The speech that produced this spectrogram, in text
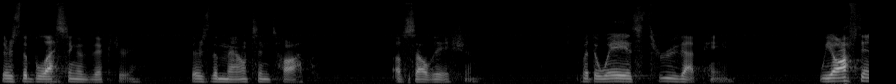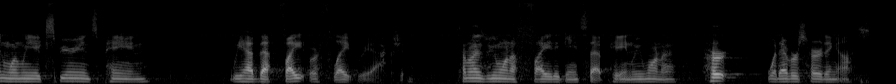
There's the blessing of victory, there's the mountaintop of salvation. But the way is through that pain. We often, when we experience pain, we have that fight or flight reaction. Sometimes we want to fight against that pain. We want to hurt whatever's hurting us,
